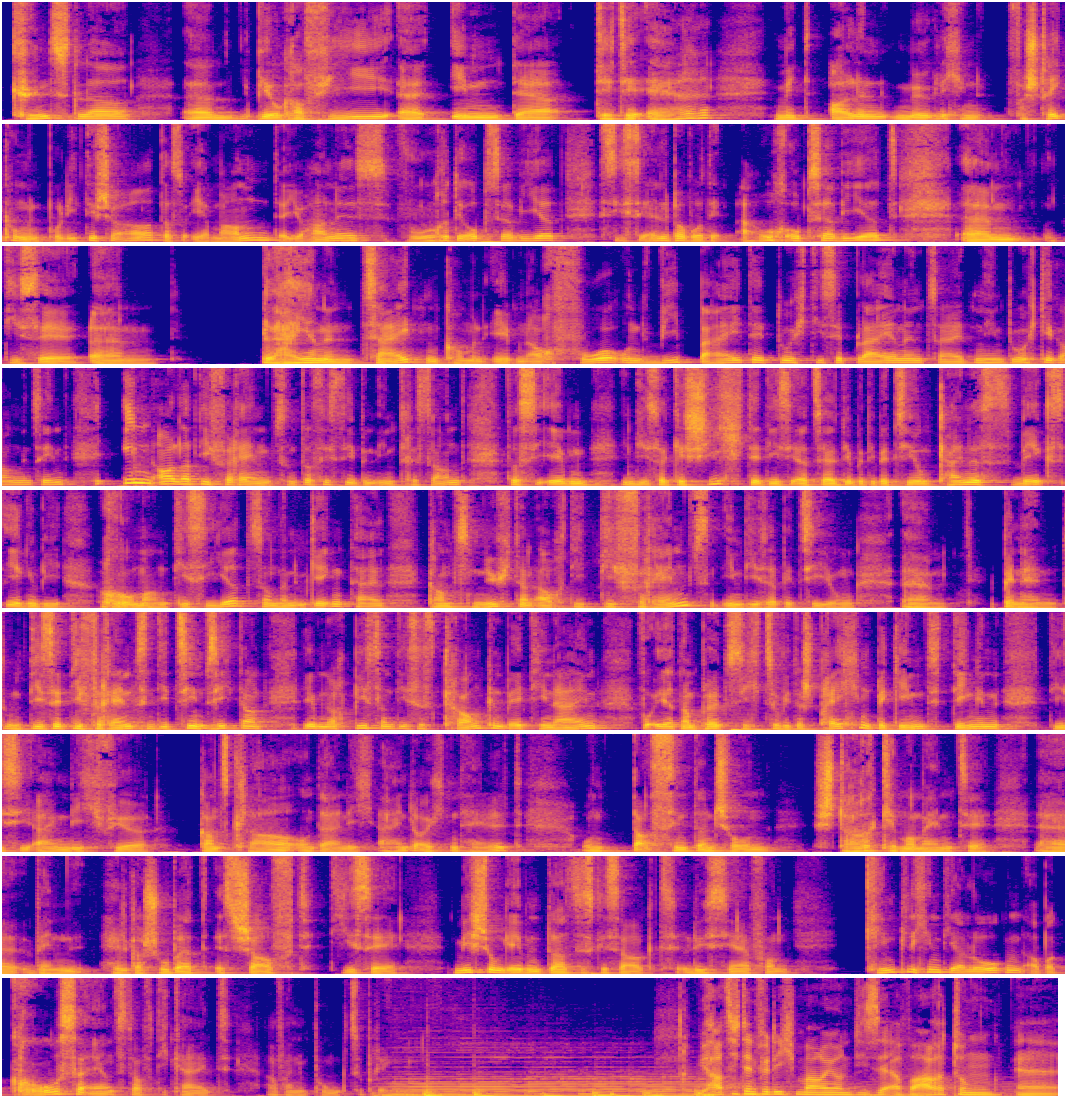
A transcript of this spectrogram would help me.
Künstlerbiografie äh, äh, in der DDR mit allen möglichen Verstrickungen politischer Art. Also ihr Mann, der Johannes, wurde observiert, sie selber wurde auch observiert. Ähm, diese ähm, bleiernen Zeiten kommen eben auch vor und wie beide durch diese bleiernen Zeiten hindurchgegangen sind, in aller Differenz. Und das ist eben interessant, dass sie eben in dieser Geschichte, die sie erzählt über die Beziehung, keineswegs irgendwie romantisiert, sondern im Gegenteil ganz nüchtern auch die Differenzen in dieser Beziehung ähm, benennt. Und diese Differenzen, die ziehen sich dann eben auch bis an dieses Krankenbett hinein, wo er dann plötzlich zu widersprechen beginnt, Dingen, die sie eigentlich für ganz klar und eigentlich einleuchtend hält. Und das sind dann schon starke Momente, äh, wenn Helga Schubert es schafft, diese Mischung eben, du hast es gesagt, Lucien, von kindlichen Dialogen, aber großer Ernsthaftigkeit auf einen Punkt zu bringen. Wie hat sich denn für dich, Marion, diese Erwartung äh,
